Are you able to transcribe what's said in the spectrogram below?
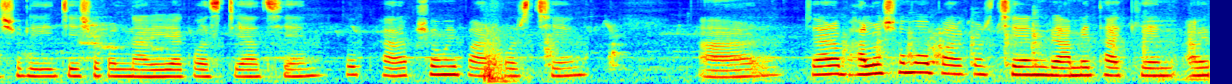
আসলে যে সকল নারীরা কষ্টে আছেন, খুব খারাপ সময় পার করছেন। আর যারা ভালো সময় পার করছেন, গ্রামে থাকেন, আমি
